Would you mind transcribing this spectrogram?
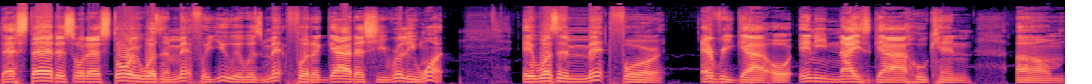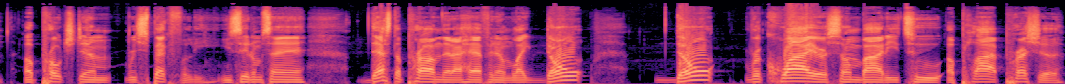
that status or that story wasn't meant for you. It was meant for the guy that she really want. It wasn't meant for every guy or any nice guy who can um, approach them respectfully. You see what I'm saying? That's the problem that I have for them. Like, don't don't require somebody to apply pressure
